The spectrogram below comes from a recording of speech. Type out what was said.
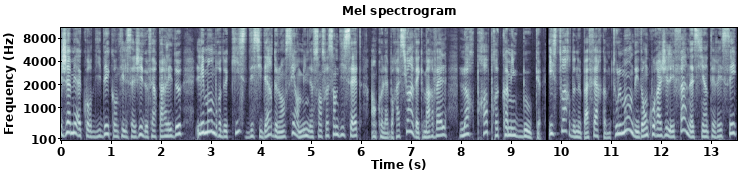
Jamais à court d'idées quand il s'agit de faire parler d'eux, les membres de Kiss décidèrent de lancer en 1977, en collaboration avec Marvel, leur propre comic book. Histoire de ne pas faire comme tout le monde et d'encourager les fans à s'y intéresser,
